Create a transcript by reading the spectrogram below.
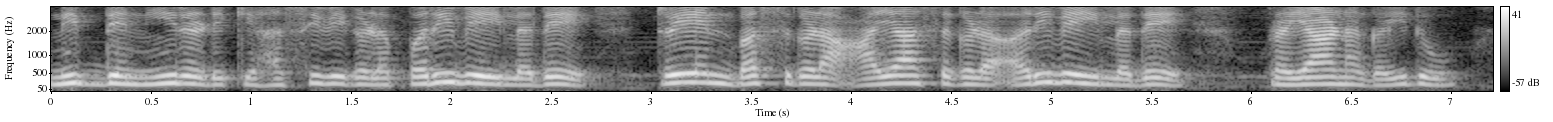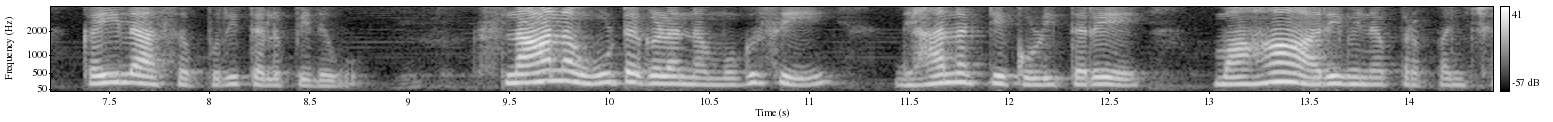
ನಿದ್ದೆ ನೀರಡಿಕೆ ಹಸಿವೆಗಳ ಪರಿವೇ ಇಲ್ಲದೆ, ಟ್ರೇನ್, ಬಸ್ಗಳ ಆಯಾಸಗಳ ಅರಿವೇ ಇಲ್ಲದೆ ಪ್ರಯಾಣಗೈದು ಕೈಲಾಸಪುರಿ ತಲುಪಿದೆವು. ಸ್ನಾನ ಊಟಗಳನ್ನು ಮುಗಿಸಿ ಧ್ಯಾನಕ್ಕೆ ಕುಳಿತರೆ ಮಹಾ ಅರಿವಿನ ಪ್ರಪಂಚ.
